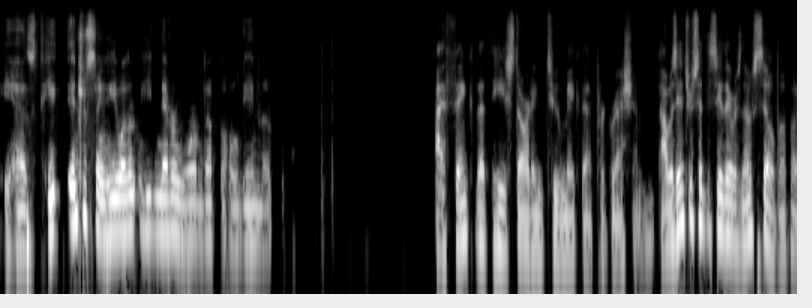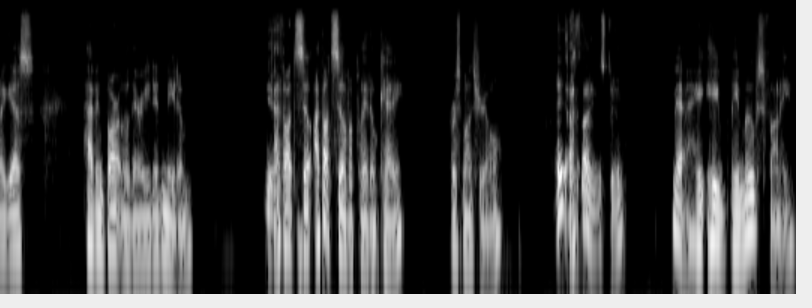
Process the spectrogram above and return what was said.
He has he interesting. He wasn't he never warmed up the whole game though. I think that he's starting to make that progression. I was interested to see there was no Silva, but I guess having Bartlow there, you didn't need him. Yeah. I thought Sil- I thought Silva played okay versus Montreal. I, I thought he was good. Yeah, he he he moves funny,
